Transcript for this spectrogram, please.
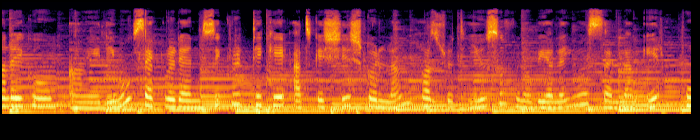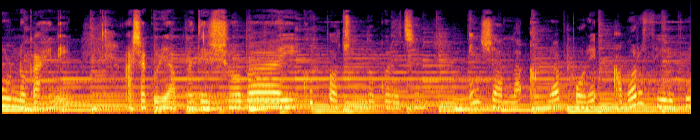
আলাইকুম, আমি লিমু স্যাক্রেড অ্যান্ড সিক্রেট থেকে আজকে শেষ করলাম হজরত ইউসুফ নবী আলাইসাল্লাম এর পূর্ণ কাহিনী। আশা করি আপনাদের সবাই খুব পছন্দ করেছেন। ইনশাল্লাহ আমরা পরে আবারও ফিরবো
